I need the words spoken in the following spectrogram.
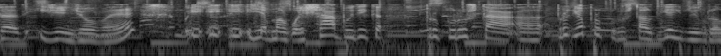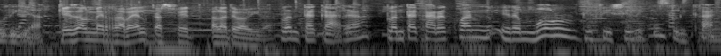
de, i gent jove, eh? I, i, i, i amb el WhatsApp, vull dir que procuro estar... Eh, però jo procuro estar al dia i viure el dia. Què és el més rebel que has fet a la teva vida? Plantar cara, plantar cara quan era molt difícil i complicat.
